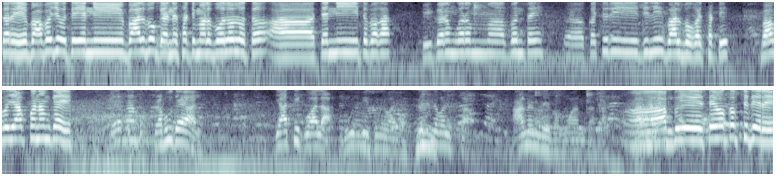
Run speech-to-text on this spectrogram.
तर हे बाबाजी होते यांनी बालभोग घेण्यासाठी मला बोलवलं होतं. त्यांनी इथं बघा ही गरम गरम अं, बनतंय कचोरी दिली बालभोगासाठी. बाबाजी आपका नाम काय है? मेरा नाम प्रभु दयाल जाति ग्वाला दूध बेचने वाला कृष्ण वंश का? आनंद है भगवान का। आप ये सेवा कब से दे रहे?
